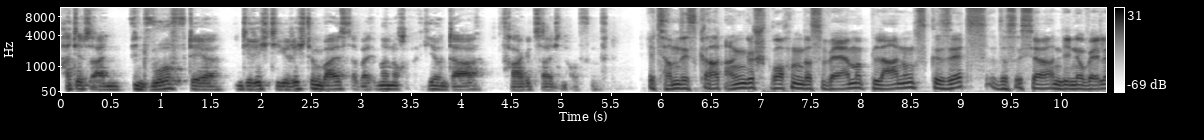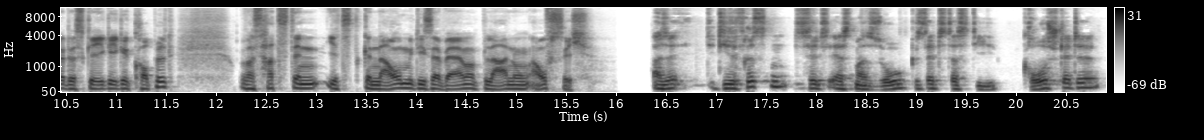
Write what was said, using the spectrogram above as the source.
hat jetzt einen Entwurf, der in die richtige Richtung weist, aber immer noch hier und da Fragezeichen aufwirft. Jetzt haben Sie es gerade angesprochen, das Wärmeplanungsgesetz, das ist ja an die Novelle des GEG gekoppelt. Was hat es denn jetzt genau mit dieser Wärmeplanung auf sich? Also diese Fristen sind erstmal so gesetzt, dass die Großstädte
